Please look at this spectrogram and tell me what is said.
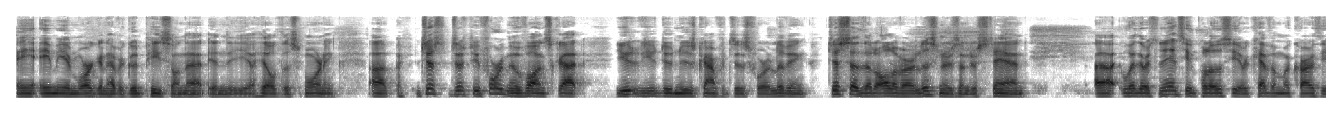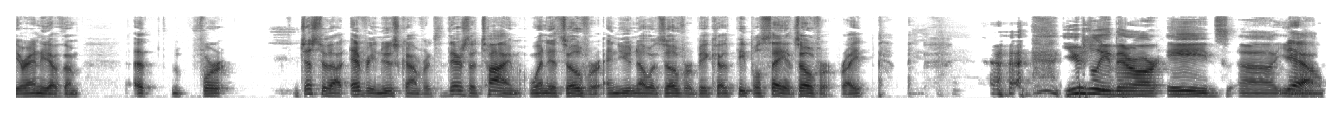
a, Amy and Morgan have a good piece on that in the uh, Hill this morning. Uh, just just before we move on, Scott, you you do news conferences for a living. Just so that all of our listeners understand, uh, whether it's Nancy Pelosi or Kevin McCarthy or any of them, uh, for just about every news conference, there's a time when it's over, and you know it's over because people say it's over, right? Usually, there are aides, uh, yeah. Know,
